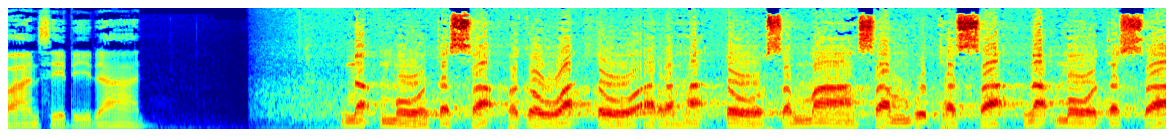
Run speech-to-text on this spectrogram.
บาลศิริราชนะโมตัสสะภะคะวะโต อะระหะโต สัมมาสัมพุทธัสสะนะโมตัสสะ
